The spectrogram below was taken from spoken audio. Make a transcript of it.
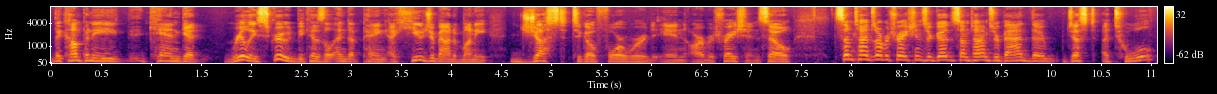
the company can get really screwed because they'll end up paying a huge amount of money just to go forward in arbitration. So sometimes arbitrations are good, sometimes they're bad. They're just a tool.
